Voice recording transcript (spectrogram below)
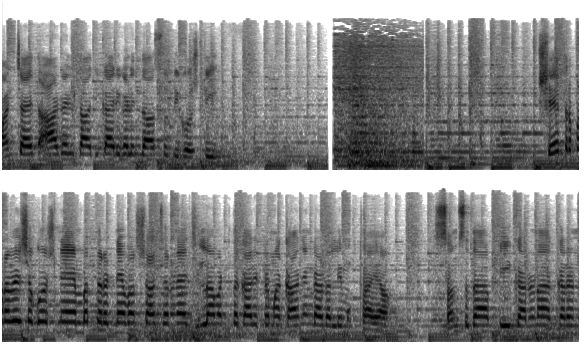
ಪಂಚಾಯತ್ ಆಡಳಿತಾಧಿಕಾರಿಗಳಿಂದ ಸುದ್ದಿಗೋಷ್ಠಿ. ಕ್ಷೇತ್ರ ಪ್ರವೇಶ ಘೋಷಣೆ ಎಂಬತ್ತೆರಡನೇ ವರ್ಷಾಚರಣೆ ಜಿಲ್ಲಾ ಮಟ್ಟದ ಕಾರ್ಯಕ್ರಮ ಕಾಂಜಂಗಾಡಲ್ಲಿ ಮುಕ್ತಾಯ. ಸಂಸದ ಪಿ ಕರುಣಾಕರನ್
